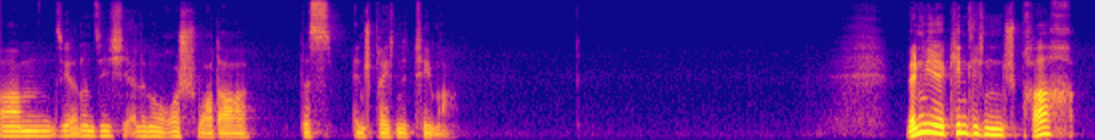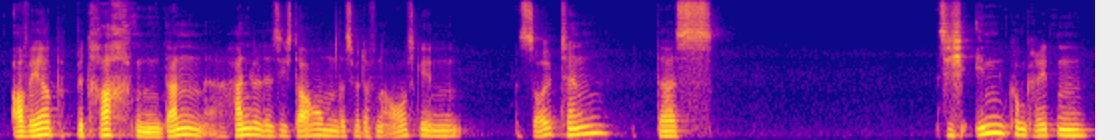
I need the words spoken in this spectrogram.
ähm, Sie erinnern sich, Eleanor Roche war da das entsprechende Thema. Wenn wir kindlichen Spracherwerb betrachten, dann handelt es sich darum, dass wir davon ausgehen, sollten, dass sich in konkreten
